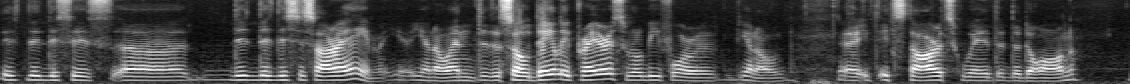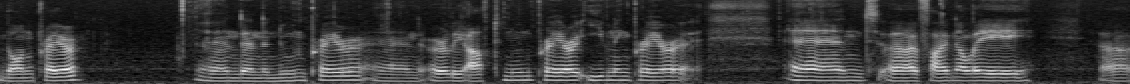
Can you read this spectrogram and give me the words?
this, this is uh, this, this is our aim, you know, and so daily prayers will be for you know, uh, it, it starts with the dawn, dawn prayer, and then the noon prayer, and early afternoon prayer, evening prayer, and uh, finally uh,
